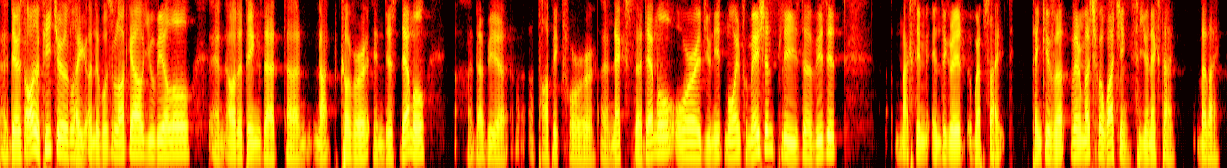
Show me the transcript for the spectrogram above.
Uh, there's other features like under undervoltage lockout, UVLO, and other things that uh, not covered in this demo. Uh, that'll be a, a, topic for a next uh, demo. Or if you need more information, please uh, visit Maxim Integrated website. Thank you very much for watching. See you next time. Bye bye.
